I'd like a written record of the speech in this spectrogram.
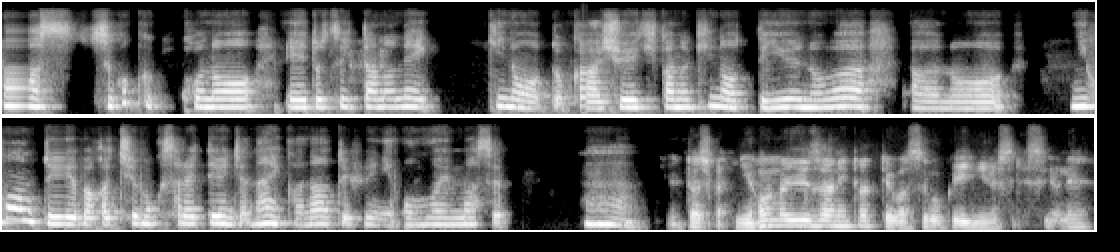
まあ、すすごくこの、えー、とツイッターのね、機能とか収益化の機能っていうのは、あの日本という場が注目されてるんじゃないかなというふうに思います。うん、確かに日本のユーザーにとってはすごくいいニュースですよね。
